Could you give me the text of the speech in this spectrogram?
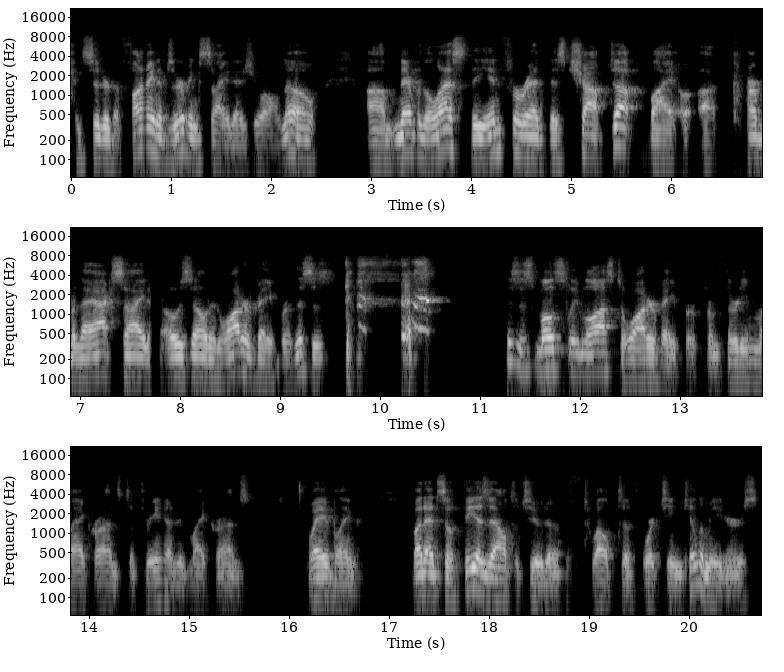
considered a fine observing site, as you all know. Um, nevertheless, the infrared is chopped up by uh, carbon dioxide, ozone, and water vapor. This is this is mostly lost to water vapor from 30 microns to 300 microns wavelength. But at SOFIA's altitude of 12 to 14 kilometers,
